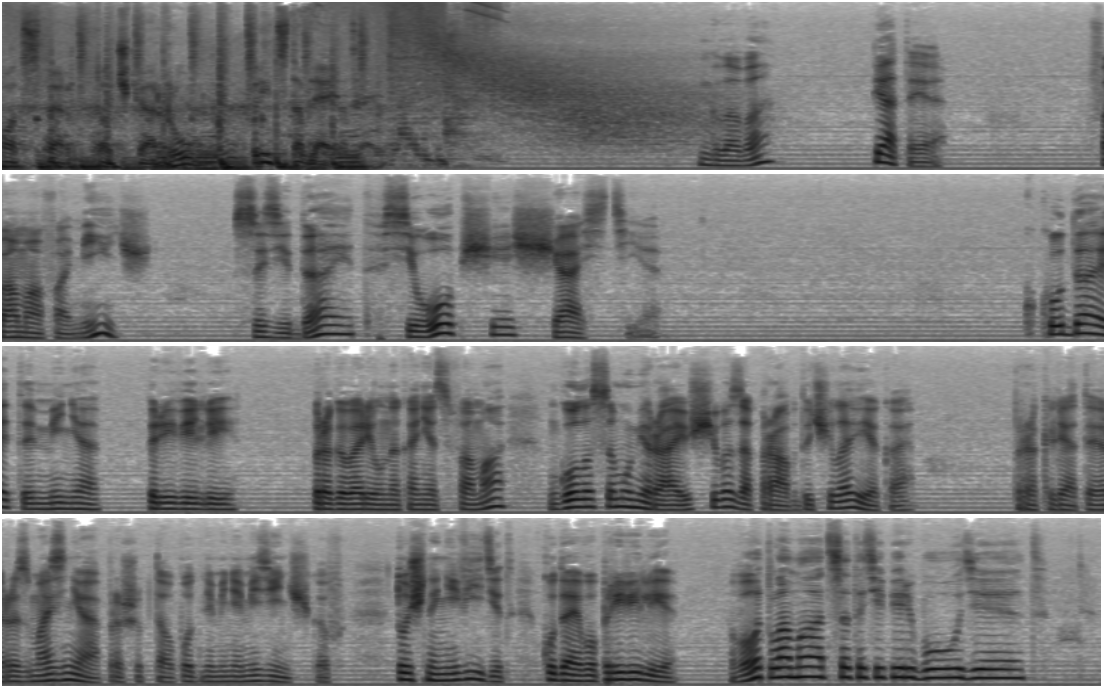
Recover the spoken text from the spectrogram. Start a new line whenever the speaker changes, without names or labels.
Отстар.ру представляет
Глава пятая. Фома Фомич созидает всеобщее счастье. «Куда это меня привели?» — проговорил наконец Фома голосом умирающего за правду человека. «Проклятая размазня!» — прошептал подле меня Мизинчиков. «Точно не видит, куда его привели. Вот ломаться-то теперь будет!»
